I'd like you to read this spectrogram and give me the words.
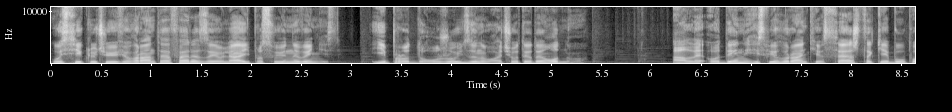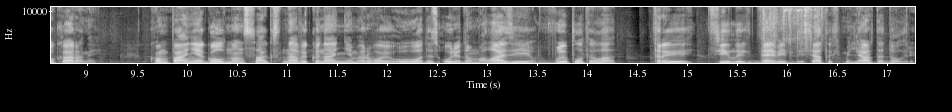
усі ключові фігуранти афери заявляють про свою невинність і продовжують звинувачувати один одного. Але один із фігурантів все ж таки був покараний. Компанія Goldman Sachs на виконання мирової угоди з урядом Малайзії виплатила 3,9 мільярда доларів.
